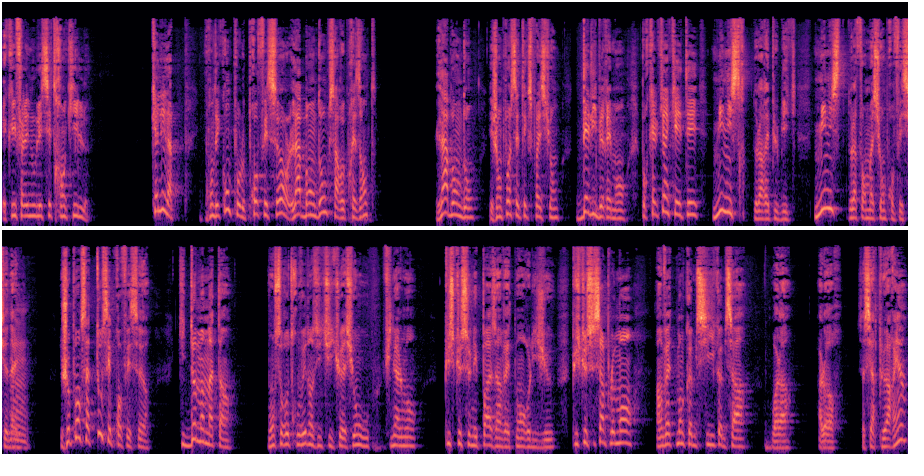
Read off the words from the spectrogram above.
et qu'il fallait nous laisser tranquilles. Quelle est la. Vous vous rendez compte pour le professeur l'abandon que ça représente L'abandon, et j'emploie cette expression délibérément, pour quelqu'un qui a été ministre de la République, ministre de la formation professionnelle. Mmh. Je pense à tous ces professeurs qui, demain matin, vont se retrouver dans une situation où, finalement, puisque ce n'est pas un vêtement religieux, puisque c'est simplement un vêtement comme ci, comme ça, voilà, alors ça sert plus à rien.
